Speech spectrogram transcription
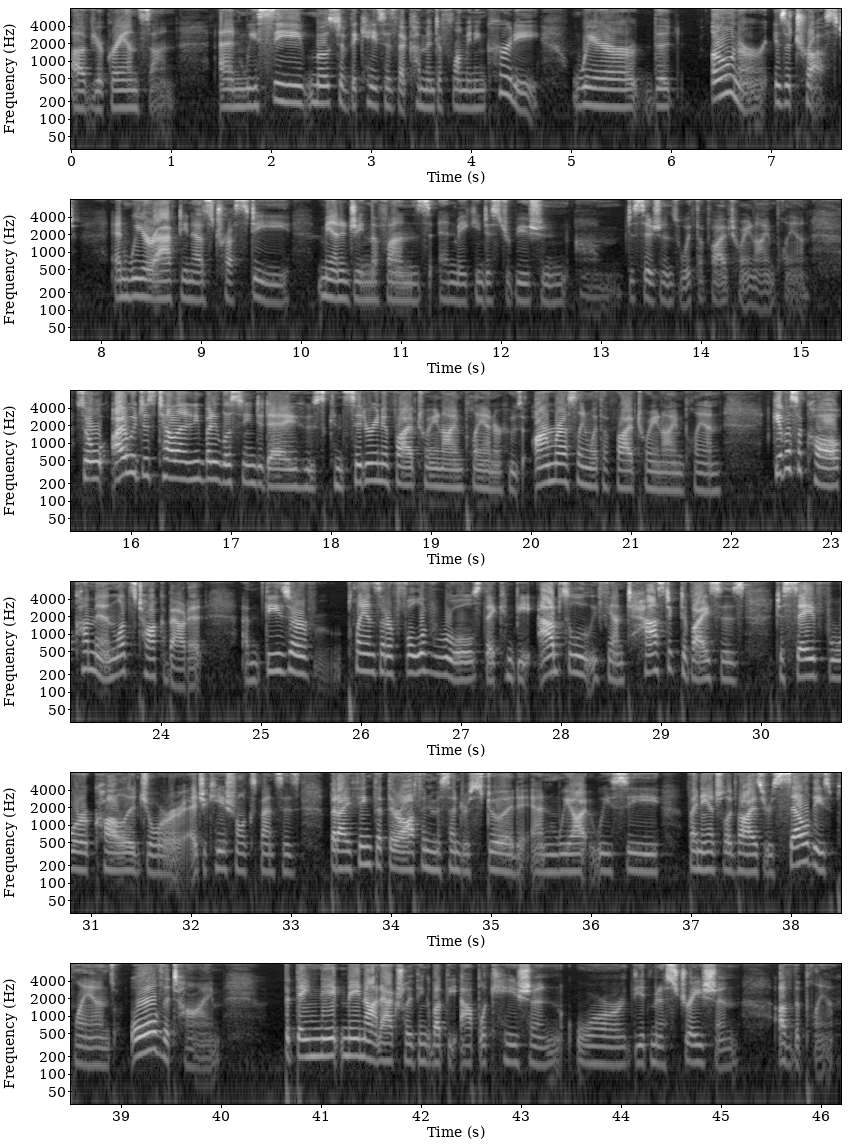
of your grandson. And we see most of the cases that come into Fleming and Curti where the owner is a trust and we are acting as trustee, managing the funds and making distribution um, decisions with the 529 plan. So I would just tell anybody listening today who's considering a 529 plan or who's arm wrestling with a 529 plan, give us a call, come in, let's talk about it. Um, these are plans that are full of rules. They can be absolutely fantastic devices to save for college or educational expenses, but I think that they're often misunderstood, and we ought, we see financial advisors sell these plans all the time. But they may, may not actually think about the application or the administration of the plan.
